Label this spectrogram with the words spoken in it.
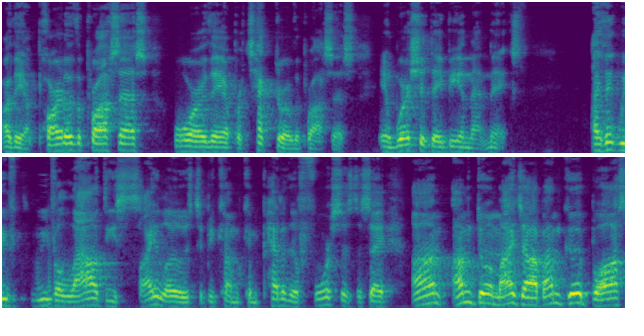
are they a part of the process or are they a protector of the process? And where should they be in that mix? I think we've we've allowed these silos to become competitive forces to say, I'm I'm doing my job, I'm good, boss.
